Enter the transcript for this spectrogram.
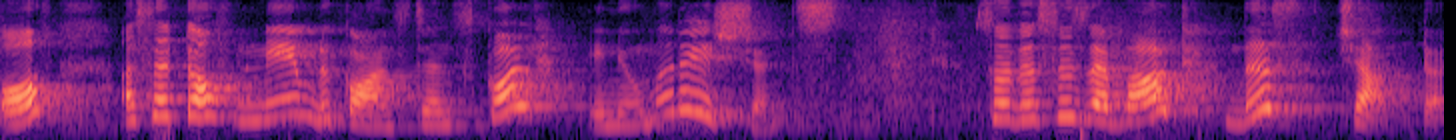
of a set of named constants called enumerations. So this is about this chapter.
